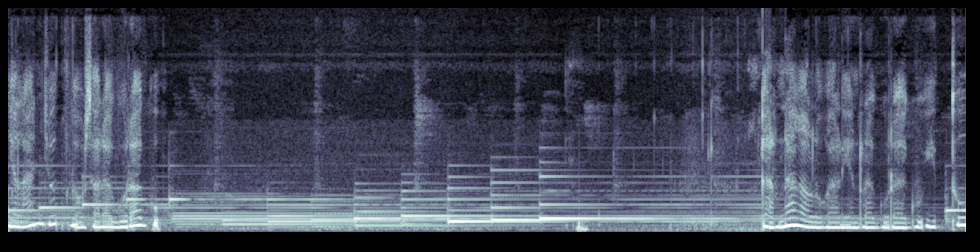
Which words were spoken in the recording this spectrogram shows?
ya lanjut nggak usah ragu-ragu ragu-ragu itu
